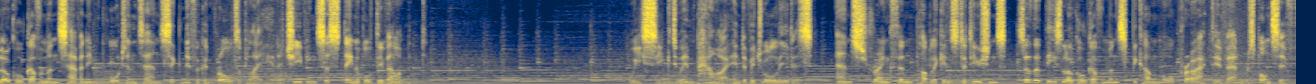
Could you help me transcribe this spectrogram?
local governments have an important and significant role to play in achieving sustainable development. We seek to empower individual leaders and strengthen public institutions so that these local governments become more proactive and responsive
